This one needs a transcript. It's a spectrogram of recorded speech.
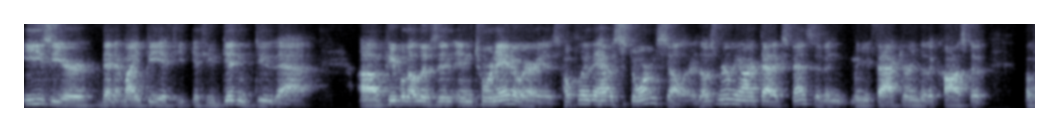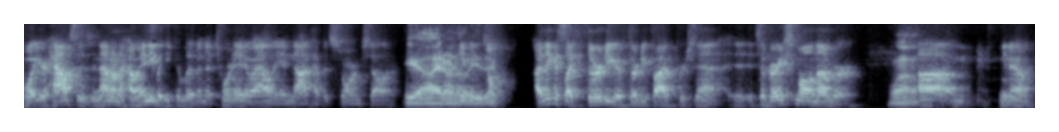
easier than it might be if you, if you didn't do that. Uh, people that lives in, in tornado areas, hopefully they have a storm cellar. Those really aren't that expensive. And when you factor into the cost of, of what your house is, and I don't know how anybody could live in a tornado alley and not have a storm cellar. Yeah, I don't I know either. I think it's like 30 or 35 percent. It's a very small number. Wow. Um, you know,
